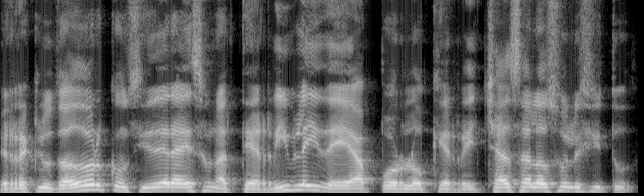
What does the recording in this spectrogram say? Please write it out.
El reclutador considera eso una terrible idea por lo que rechaza la solicitud.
